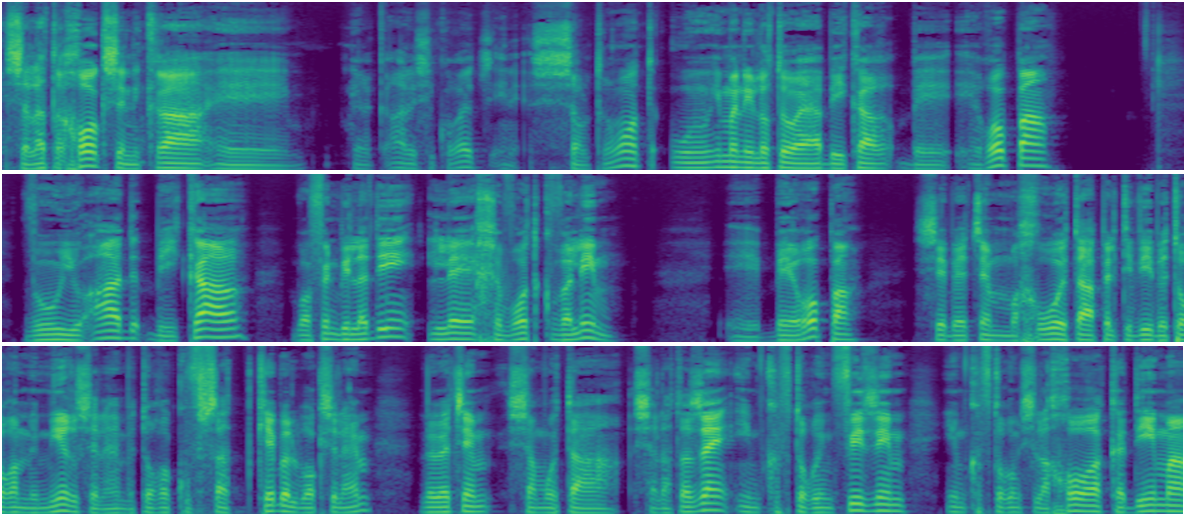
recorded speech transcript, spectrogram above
השלט אה, אה, רחוק שנקרא אה, נראה לי שקוראת, הנה, שאול תרומות, הוא, אם אני לא טועה, היה בעיקר באירופה, והוא יועד בעיקר, באופן בלעדי, לחברות כבלים אה, באירופה, שבעצם מכרו את האפל TV בתור הממיר שלהם, בתור הקופסת קבל בוק שלהם, ובעצם שמעו את השלט הזה עם כפתורים פיזיים, עם כפתורים של אחורה, קדימה,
